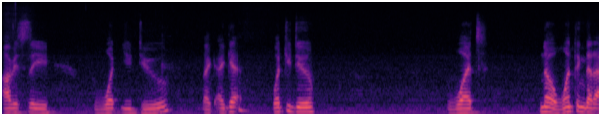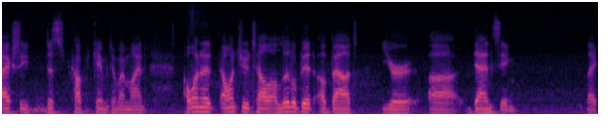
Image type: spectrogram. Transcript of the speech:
obviously what you do. Like I get what you do. What? No, one thing that I actually just cop- came to my mind. I want to. I want you to tell a little bit about your uh, dancing, like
